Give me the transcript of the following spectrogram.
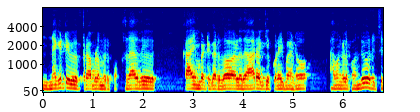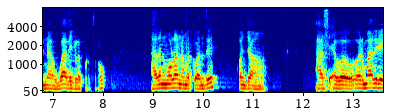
நெகட்டிவ் ப்ராப்ளம் இருக்கும். அதாவது காயம் பட்டுக்கிறதோ அல்லது ஆரோக்கிய குறைபாடோ அவங்களுக்கு வந்து ஒரு சின்ன உபாதைகளை கொடுத்துரும். அதன் மூலம் நமக்கு வந்து கொஞ்சம் ஒரு மாதிரி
